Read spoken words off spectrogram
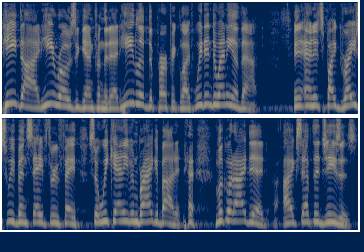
He died, He rose again from the dead, He lived a perfect life. We didn't do any of that. And it's by grace we've been saved through faith. So we can't even brag about it. Look what I did. I accepted Jesus.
